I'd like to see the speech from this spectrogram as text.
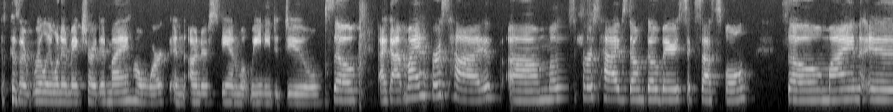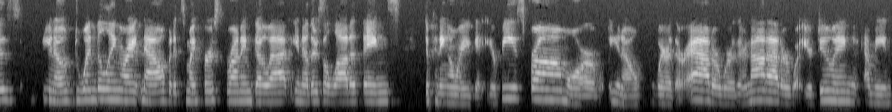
because I really wanted to make sure I did my homework and understand what we need to do. So I got my first hive. Um, most first hives don't go very successful. So mine is, you know, dwindling right now, but it's my first run and go at. You know, there's a lot of things depending on where you get your bees from or, you know, where they're at or where they're not at or what you're doing. I mean,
